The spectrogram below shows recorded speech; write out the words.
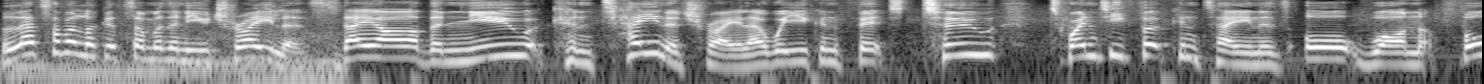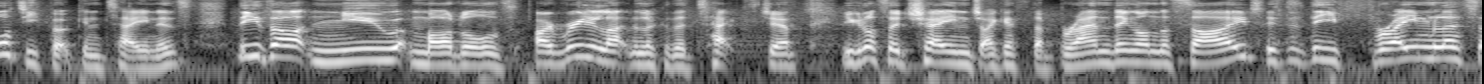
Let's have a look at some of the new trailers. They are the new container trailer where you can fit two 20-foot containers or one 40-foot containers. These are new models. I really like the look of the texture. You can also change, I guess, the branding on the side. This is the frameless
